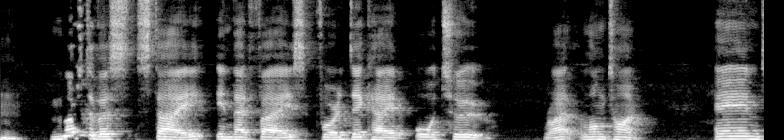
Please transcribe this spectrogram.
Hmm. Most of us stay in that phase for a decade or two right? A long time. And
